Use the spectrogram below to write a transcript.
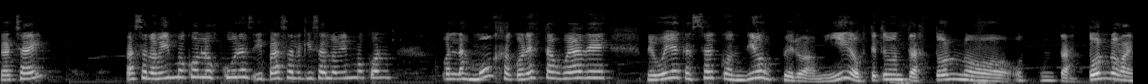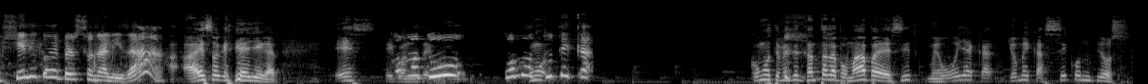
¿Cachai? Pasa lo mismo con los curas y pasa quizás lo mismo con, con las monjas, con esta weá de me voy a casar con Dios, pero amiga, usted tiene un trastorno, un trastorno evangélico de personalidad. A, a eso quería llegar. Es eh, ¿Cómo cuando te- tú, cómo, ¿Cómo? tú te ca- ¿Cómo te meten tanto a la pomada para decir, me voy a yo me casé con Dios?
